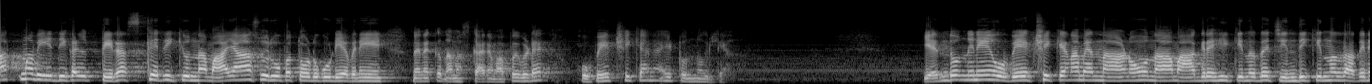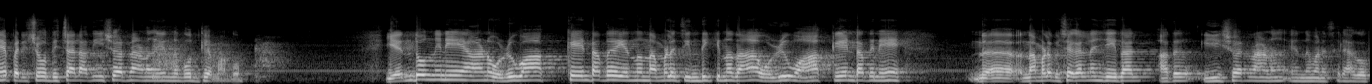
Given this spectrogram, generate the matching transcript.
ആത്മവേദികൾ തിരസ്കരിക്കുന്ന മായാസ്വരൂപത്തോടു കൂടിയവനെ നിനക്ക് നമസ്കാരം. അപ്പോൾ ഇവിടെ ഉപേക്ഷിക്കാനായിട്ടൊന്നുമില്ല. എന്തൊന്നിനെ ഉപേക്ഷിക്കണമെന്നാണോ നാം ആഗ്രഹിക്കുന്നത് ചിന്തിക്കുന്നത് അതിനെ പരിശോധിച്ചാൽ അത് ഈശ്വരനാണ് എന്ന് ബോധ്യമാകും. എന്തൊന്നിനെയാണ് ഒഴിവാക്കേണ്ടത് എന്ന് നമ്മൾ ചിന്തിക്കുന്നത് ആ ഒഴിവാക്കേണ്ടതിനെ നമ്മൾ വിശകലനം ചെയ്താൽ അത് ഈശ്വരനാണ് എന്ന് മനസ്സിലാകും.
